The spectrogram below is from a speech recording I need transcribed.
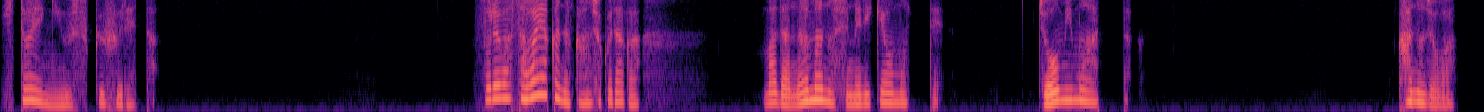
一重に薄く触れた。それは爽やかな感触だが、まだ生の湿り気を持って、情味もあった。彼女は、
